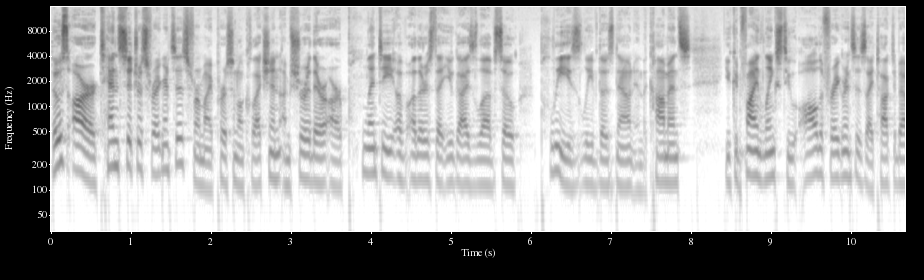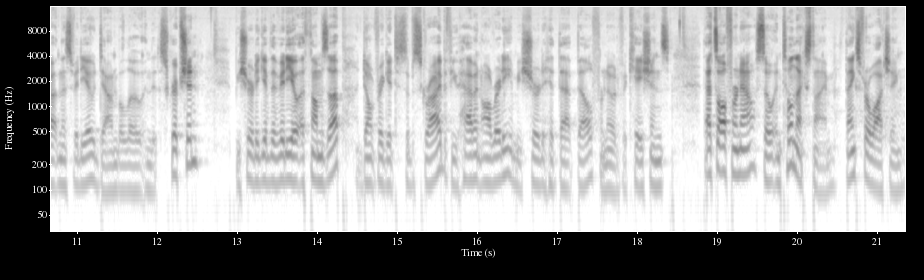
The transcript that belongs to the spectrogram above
Those are 10 citrus fragrances from my personal collection. I'm sure there are plenty of others that you guys love, so please leave those down in the comments. You can find links to all the fragrances I talked about in this video down below in the description. Be sure to give the video a thumbs up. Don't forget to subscribe if you haven't already, and be sure to hit that bell for notifications. That's all for now, so until next time, thanks for watching,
